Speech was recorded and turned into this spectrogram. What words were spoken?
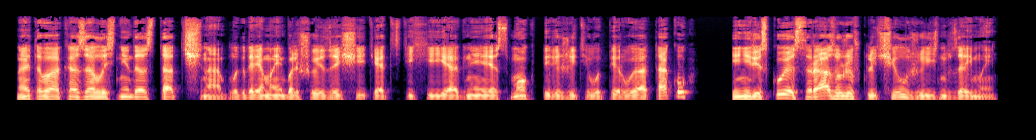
Но этого оказалось недостаточно. Благодаря моей большой защите от стихии огня я смог пережить его первую атаку и, не рискуя, сразу же включил жизнь взаймы.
